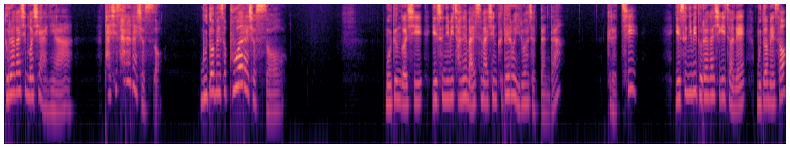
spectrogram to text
돌아가신 것이 아니야. 다시 살아나셨어. 무덤에서 부활하셨어. 모든 것이 예수님이 전에 말씀하신 그대로 이루어졌단다. 그렇지? 예수님이 돌아가시기 전에 무덤에서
